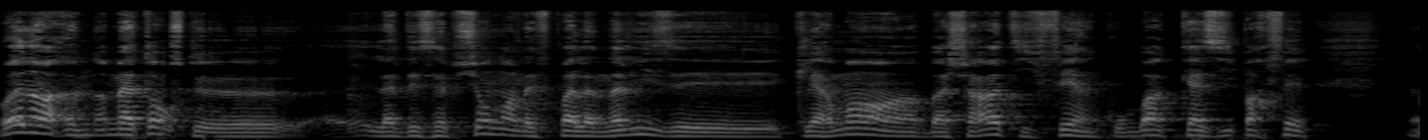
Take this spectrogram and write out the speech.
Ouais, non, mais attends, parce que la déception n'enlève pas l'analyse. Et clairement, Bacharat, il fait un combat quasi parfait. il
